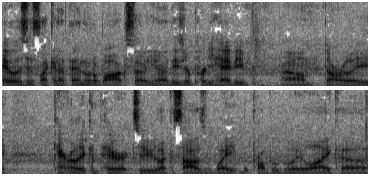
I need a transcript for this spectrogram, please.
It was just like in a thin little box. So, you know, these are pretty heavy. Um, don't really can't really compare it to like a size of weight, but probably like uh,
